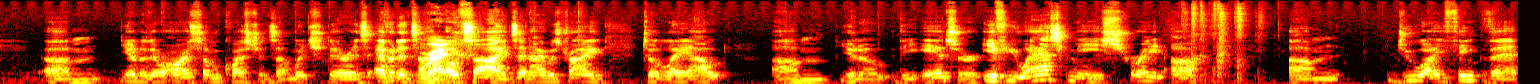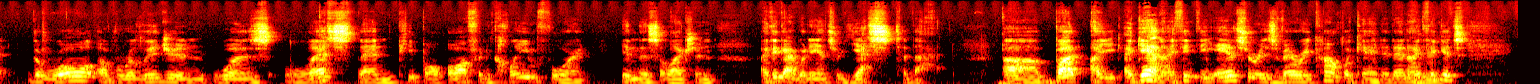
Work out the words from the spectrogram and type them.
um, you know, there are some questions on which there is evidence on right. both sides, and I was trying to lay out um, you know, the answer. If you ask me straight up, um, do I think that the role of religion was less than people often claim for it in this election? I think I would answer yes to that. Uh, but I again, I think the answer is very complicated, and I mm-hmm. think it's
